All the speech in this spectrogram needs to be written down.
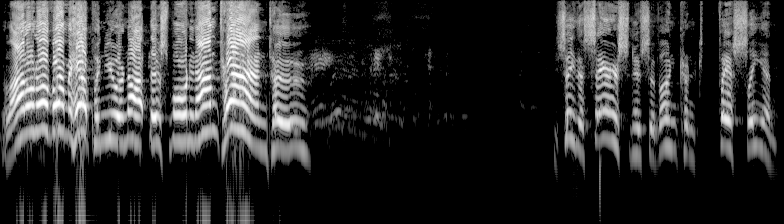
Well, I don't know if I'm helping you or not this morning. I'm trying to. You see the seriousness of unconfessed sin.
